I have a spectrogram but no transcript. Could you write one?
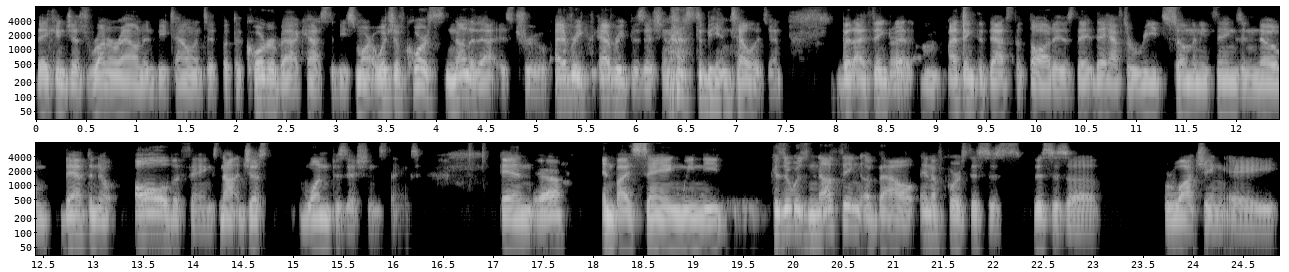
they can just run around and be talented but the quarterback has to be smart which of course none of that is true. Every every position has to be intelligent. But i think right. that um, i think that that's the thought is they, they have to read so many things and know they have to know all the things not just one position's things. And yeah and by saying we need because there was nothing about and of course this is this is a we're watching a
